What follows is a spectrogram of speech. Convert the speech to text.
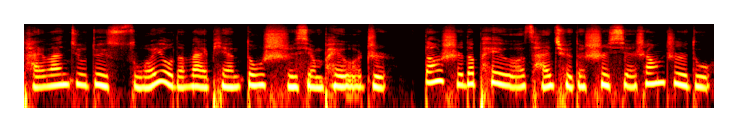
台湾就对所有的外片都实行配额制。当时的配额采取的是协商制度，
